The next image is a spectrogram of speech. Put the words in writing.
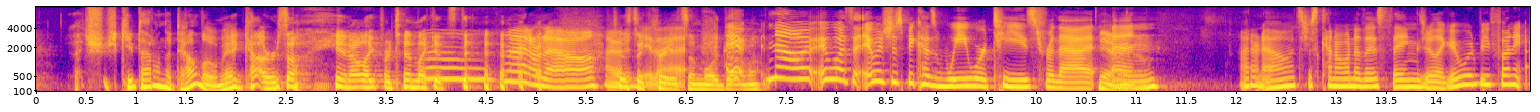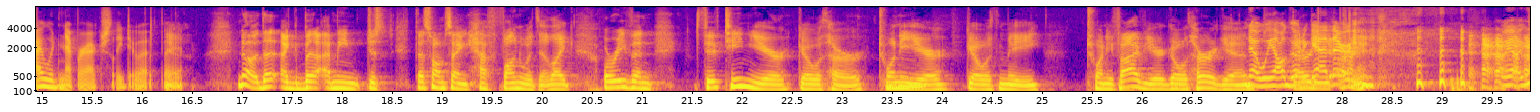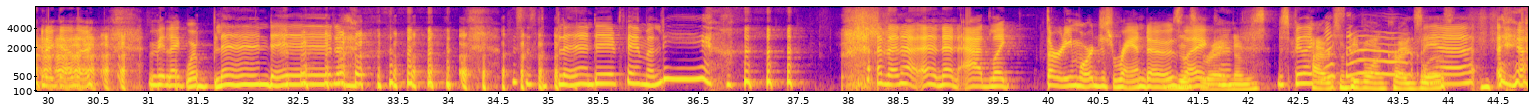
"Shh, keep that on the down low man God," or something you know like pretend like it's I don't know. I just to create that. some more It- drama no, it wasn't. It was just because we were teased for that, Yeah, and I, don't know. It's just kind of one of those things. You're like, it would be funny. I would never actually do it, but No, that I, but I mean, just that's what I'm saying. Have fun with it, like, or even 15 year go with her, 20 Mm-hmm. year go with me, 25 year go with her again. no, we all go 30 together. we all go together and be like, we're blended. this is the blended family. and then and then add like 30 more just randos, just like randoms. Just be like, hire "What's some people on? Craigslist. Yeah.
